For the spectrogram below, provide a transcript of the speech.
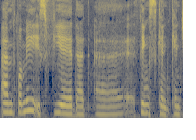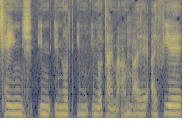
Um, for me, it's fear that uh, things can, can change in in no in, in no time. Um, mm. I I fear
